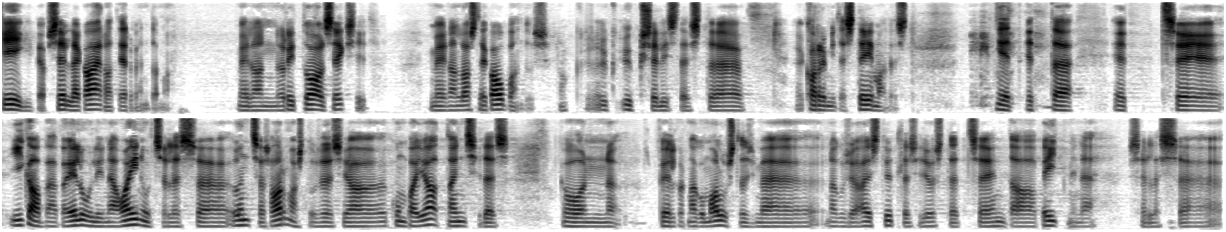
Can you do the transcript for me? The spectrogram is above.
keegi peab selle ka ära tervendama. meil on rituaalseksid, meil on lastekaubandus, noh, üks sellistest karmidest teemadest. et, et, et see igapäevaeluline ainult selles äh, õndsas armastuses ja kumbajaad tantsides on veel kord, nagu me alustasime, nagu sa hästi ütlesid just, et see enda peitmine sellesse äh,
